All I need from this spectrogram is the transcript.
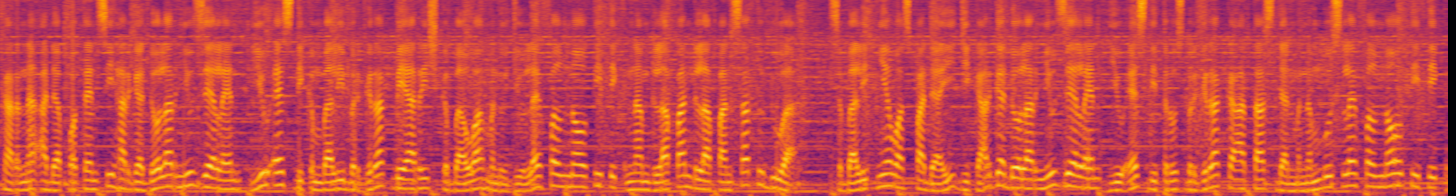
karena ada potensi harga dolar New Zealand USD kembali bergerak bearish ke bawah menuju level 0.68812. Sebaliknya waspadai jika harga dolar New Zealand USD terus bergerak ke atas dan menembus level 0.69924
